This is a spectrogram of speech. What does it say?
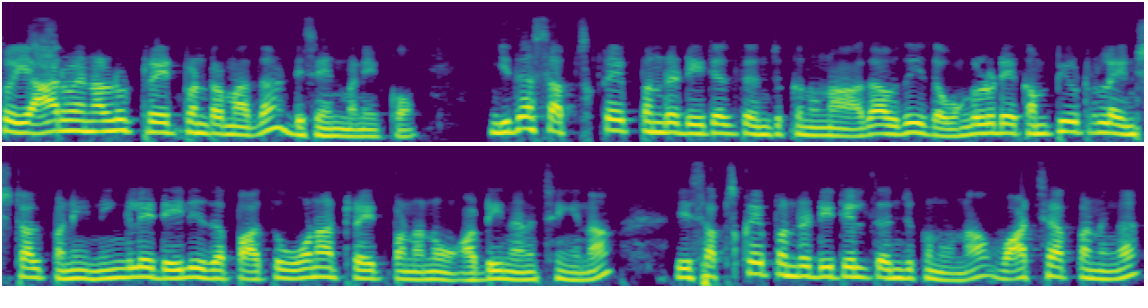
ஸோ யார் வேணாலும் ட்ரேட் பண்ணுற மாதிரி தான் டிசைன் பண்ணியிருக்கோம். இதை சப்ஸ்கிரைப் பண்ணுற டீட்டெயில் தெரிஞ்சுக்கணும்னா அதாவது இதை உங்களுடைய கம்ப்யூட்டரில் இன்ஸ்டால் பண்ணி நீங்களே டெய்லி இதை பார்த்து ஓனாக ட்ரேட் பண்ணணும் அப்படின்னு நினச்சிங்கன்னா இது சப்ஸ்கிரைப் பண்ணுற டீட்டெயில் தெரிஞ்சுக்கணுன்னா வாட்ஸ்அப் பண்ணுங்கள்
